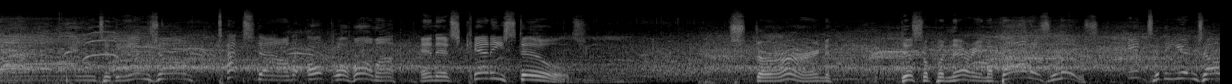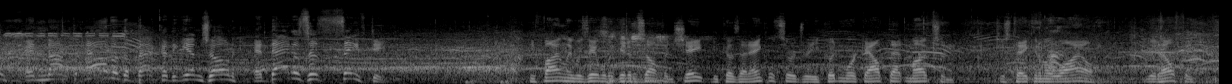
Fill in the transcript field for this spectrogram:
Long to the end zone. Touchdown, Oklahoma. And it's Kenny Stills. Stern disciplinarian. The ball is loose into the end zone and knocked out of the back of the end zone. And that is a safety. He finally was able to get himself in shape because that ankle surgery, he couldn't work out that much and just taking him a while to get healthy.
